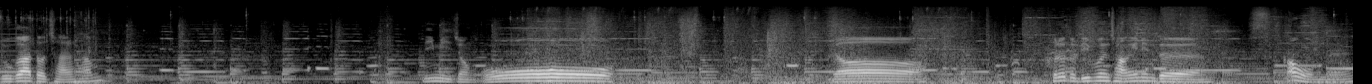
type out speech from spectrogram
누가 더 잘함? 님이정. 오. 야. 그래도 립은 장인인데 까오 없네.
